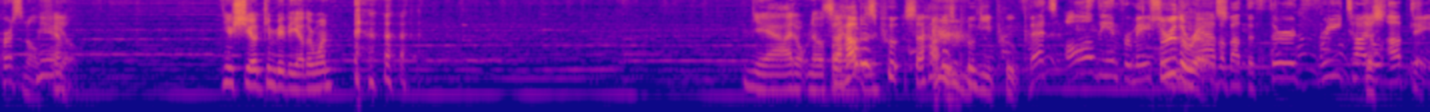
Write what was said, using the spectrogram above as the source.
personal Yeah. feel. Your shield can be the other one. yeah, I don't know. So I'll how does Poo- so how does Poogie poop? That's all the information Through the we have about the third free title Just update.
